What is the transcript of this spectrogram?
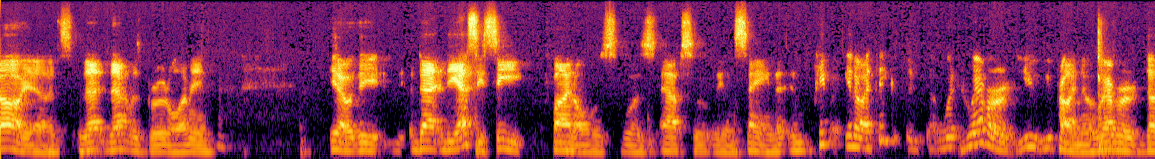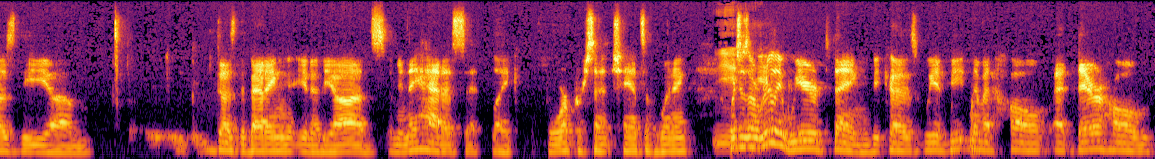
Oh yeah, it's that that was brutal. I mean, you know the that the SEC final was was absolutely insane. And people, you know, I think whoever you you probably know whoever does the um, does the betting, you know, the odds. I mean, they had us at like four percent chance of winning, yeah. which is a really weird thing because we had beaten them at home at their home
